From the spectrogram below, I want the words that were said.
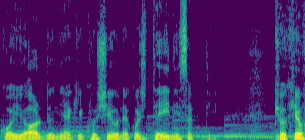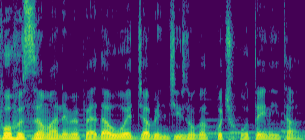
कोई और दुनिया की खुशी उन्हें कुछ दे ही नहीं सकती, क्योंकि वो उस ज़माने में पैदा हुए जब इन चीज़ों का कुछ होता ही नहीं था।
